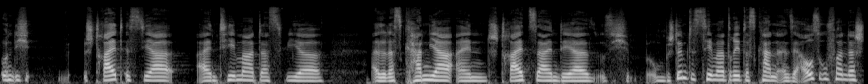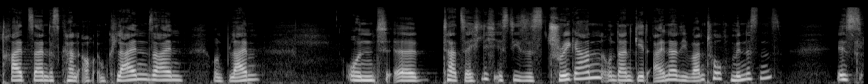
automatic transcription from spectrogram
Und ich, Streit ist ja ein Thema, das wir, also das kann ja ein Streit sein, der sich um ein bestimmtes Thema dreht. Das kann ein sehr ausufernder Streit sein. Das kann auch im Kleinen sein und bleiben. Und äh, tatsächlich ist dieses Triggern und dann geht einer die Wand hoch, mindestens, ist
